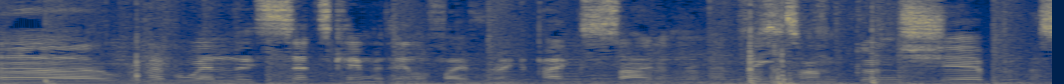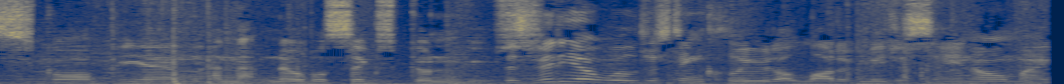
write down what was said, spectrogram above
uh, remember when the sets came with Halo 5 REQ Packs? Simon remembers. Phaeton Gunship, a Scorpion, and that Noble 6 Gun Goose. This video will just include a lot of me just saying, oh my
